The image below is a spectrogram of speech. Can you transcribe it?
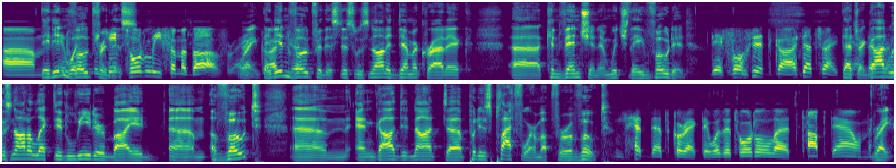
Um, They didn't was, vote for it came this. totally from above, right? Right. God they didn't just- vote for this. This was not a democratic uh, convention in which they voted. They voted God. That's right. That's Yeah, right. God was not elected leader by um, a vote, um, and God did not uh, put his platform up for a vote. That, that's correct. It was a total uh, top-down Right.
